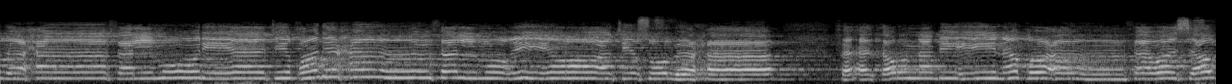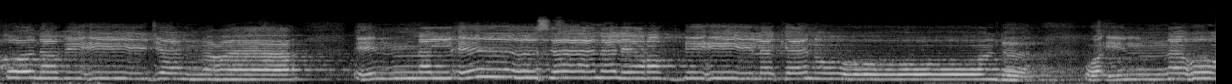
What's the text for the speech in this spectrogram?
ضبحا فالموريات قدحا فالمغيرات صبحا فأثرن به نقعا فوسطن به جمعا إن الإنسان لربه لكنود وإنه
